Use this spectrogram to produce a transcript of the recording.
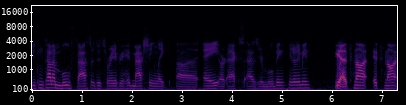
you can kind of move faster through terrain if you're hit mashing like uh, A or X as you're moving. You know what I mean? yeah it's not it's not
